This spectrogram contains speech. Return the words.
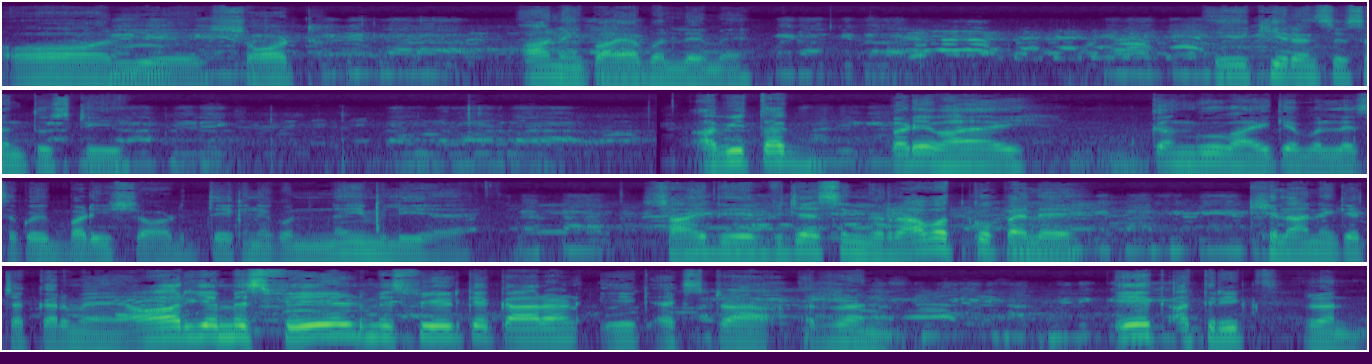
और ये शॉट आ नहीं पाया बल्ले में। एक ही रन से संतुष्टि। अभी तक बड़े भाई, गंगू भाई के बल्ले से कोई बड़ी शॉट देखने को नहीं मिली है। शायद ये विजय सिंह रावत को पहले खिलाने के चक्कर में है। और ये मिसफील्ड मिसफील्ड के कारण एक एक्स्ट्रा रन एक अतिरिक्त रन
